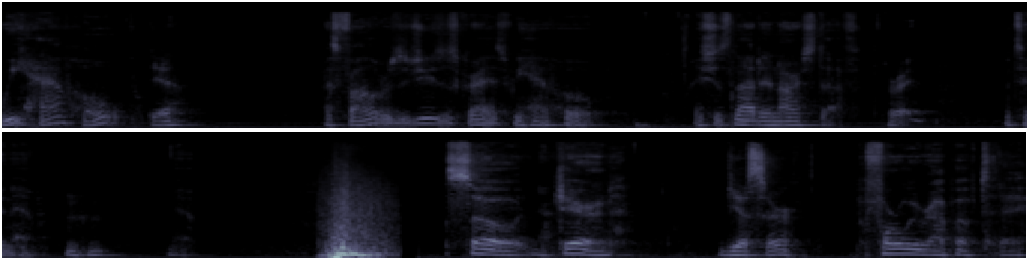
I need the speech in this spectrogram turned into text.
we have hope. Yeah. As followers of Jesus Christ, we have hope. It's just not in our stuff, Right. it's in him. Mm-hmm. So, Jared, Yes, sir. before we wrap up today,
